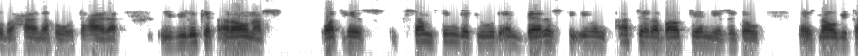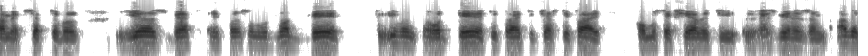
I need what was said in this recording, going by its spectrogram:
subhanahu wa ta'ala? If you look at around us, what has something that you would embarrass to even utter about 10 years ago has now become acceptable. Years back, a person would not bear to even or dare to try to justify homosexuality, lesbianism, other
